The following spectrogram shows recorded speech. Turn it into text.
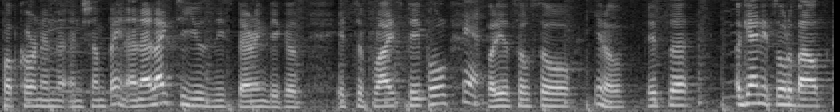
popcorn and, and champagne. And I like to use this pairing because it surprises people, yeah. but it's also, you know, it's a, uh, again, it's all about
